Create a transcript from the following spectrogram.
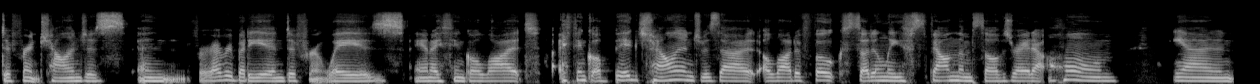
different challenges and for everybody in different ways. And I think a lot, I think a big challenge was that a lot of folks suddenly found themselves right at home and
